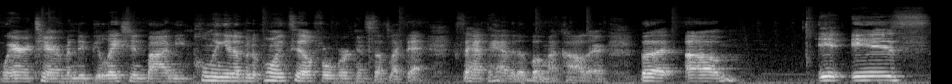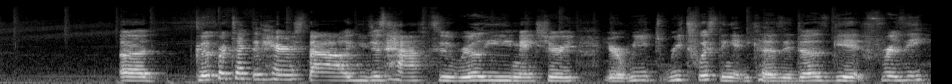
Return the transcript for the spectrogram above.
wear and tear manipulation by me pulling it up in a ponytail for work and stuff like that because I have to have it above my collar. But um, it is a good protective hairstyle. You just have to really make sure you're re retwisting it because it does get frizzy.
